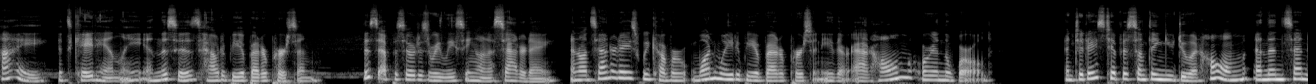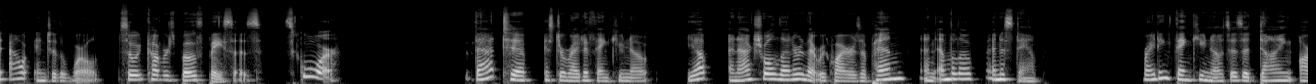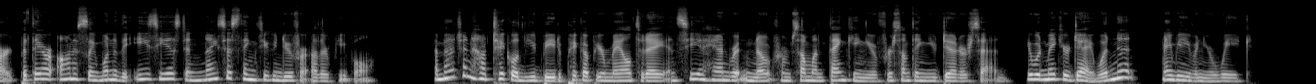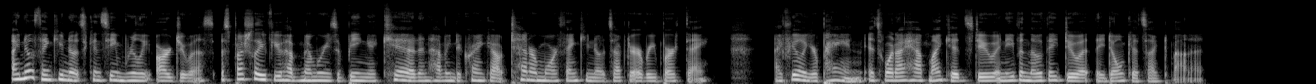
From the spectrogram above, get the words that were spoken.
Hi, it's Kate Hanley, and this is How to Be a Better Person. This episode is releasing on a Saturday, and on Saturdays we cover one way to be a better person either at home or in the world. And today's tip is something you do at home and then send out into the world, so it covers both bases. Score! That tip is to write a thank you note. Yep, an actual letter that requires a pen, an envelope, and a stamp. Writing thank you notes is a dying art, but they are honestly one of the easiest and nicest things you can do for other people. Imagine how tickled you'd be to pick up your mail today and see a handwritten note from someone thanking you for something you did or said. It would make your day, wouldn't it? Maybe even your week. I know thank you notes can seem really arduous, especially if you have memories of being a kid and having to crank out 10 or more thank you notes after every birthday. I feel your pain. It's what I have my kids do, and even though they do it, they don't get psyched about it.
